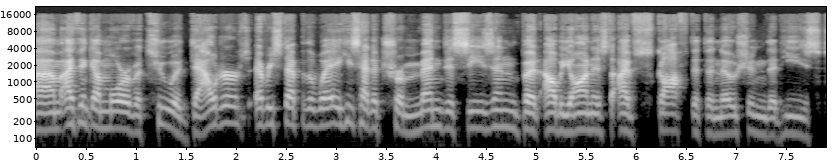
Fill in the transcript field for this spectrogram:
Um, I think I'm more of a Tua doubter every step of the way. He's had a tremendous season, but I'll be honest, I've scoffed at the notion that he's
